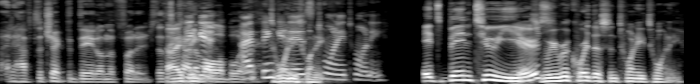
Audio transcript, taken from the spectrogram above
I'd have to check the date on the footage. That's I kind think of it- all a blur. I think it is 2020. It's been two Yes, years. we record this in 2020.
